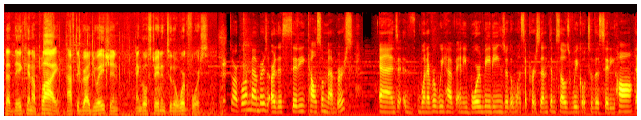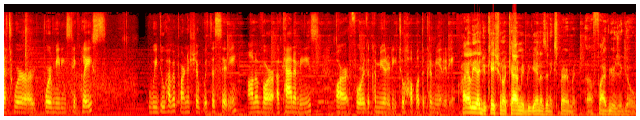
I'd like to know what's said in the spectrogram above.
that they can apply after graduation and go straight into the workforce. So our board members are the city council members and whenever we have any board meetings or the ones that present themselves, we go to the city hall. That's where our board meetings take place. We do have a partnership with the city. All of our academies are for the community, to help out the community. Hialeah Educational Academy began as an experiment uh, five years ago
